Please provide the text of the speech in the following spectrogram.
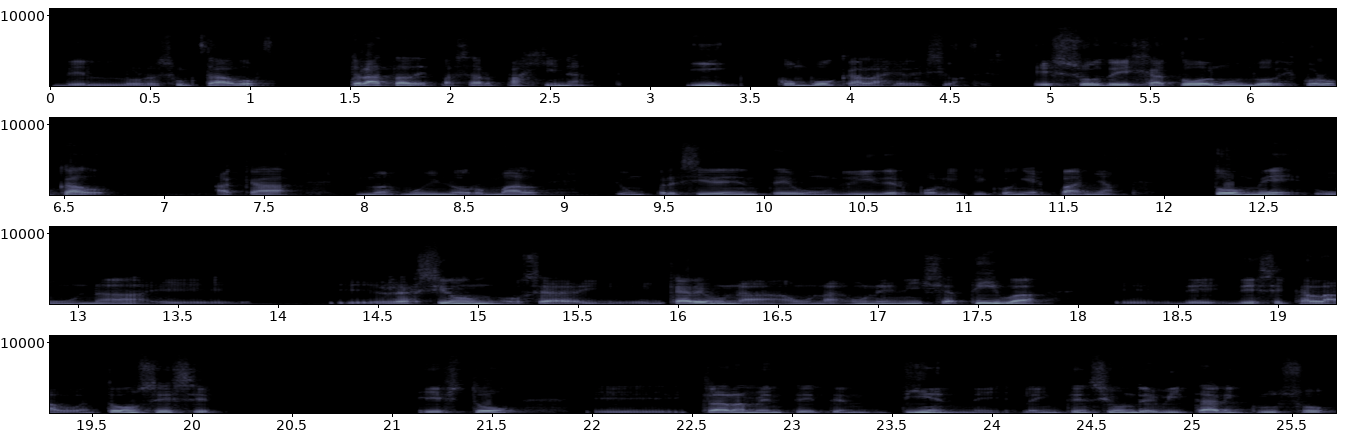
de los resultados, trata de pasar página y convoca las elecciones. Eso deja a todo el mundo descolocado. Acá no es muy normal que un presidente o un líder político en España tome una eh, eh, reacción, o sea, encare una, una, iniciativa eh, de, ese calado. Entonces, esto claramente tiene la intención de evitar incluso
